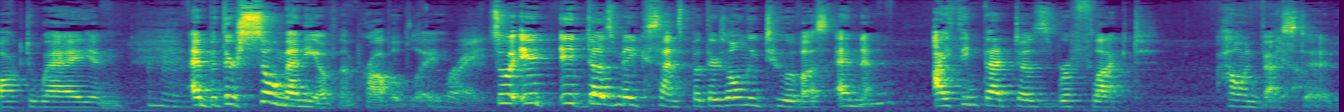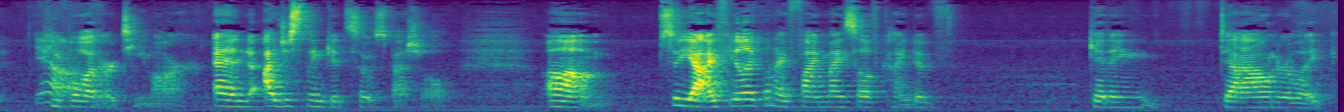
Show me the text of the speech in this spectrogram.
walked away and and but there's so many of them probably. Right. So it it does make sense, but there's only two of us and I think that does reflect how invested Yeah. people on our team are. And I just think it's so special. Um so yeah, I feel like when I find myself kind of getting down or like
